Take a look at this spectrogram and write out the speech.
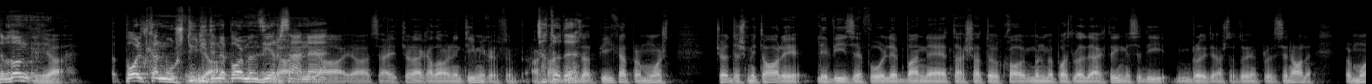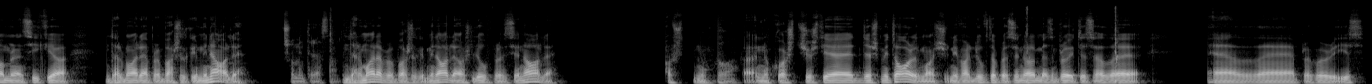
Domethonë? Jo. Palët kanë m'u shty ditën e parë me nxjerrë sa në... Jo, jo, se ai çfarë ka dhënë intimi, ka të të të të të pikat, për mu është që dëshmitari lëvizje full e bën e tash ato ka mund me pas lojë aktrimi se di mbrojtja është ato profesionale për mua me rëndësi kjo ndërmarrja e përbashkët kriminale shumë interesant ndërmarrja e përbashkët kriminale është luftë profesionale është nuk po. nuk është çështje e dëshmitarit, ma është një farë lufte profesionale mes mbrojtjes edhe edhe prokurorisë.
